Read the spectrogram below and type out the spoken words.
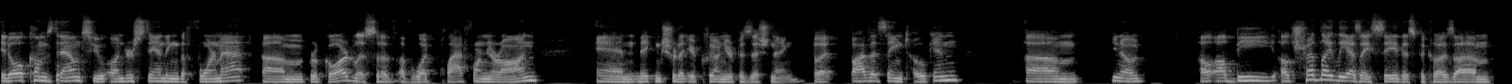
it all comes down to understanding the format, um, regardless of, of what platform you're on, and making sure that you're clear on your positioning. But by the same token, um, you know, I'll, I'll, be I'll tread lightly as I say this because um,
